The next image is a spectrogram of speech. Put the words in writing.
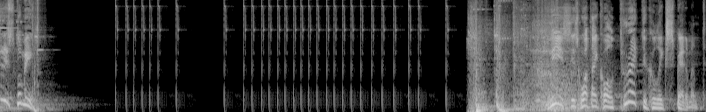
This to me! This is what I call practical experiment.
